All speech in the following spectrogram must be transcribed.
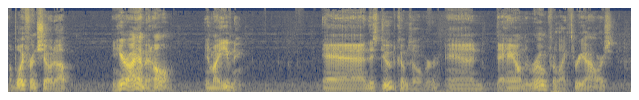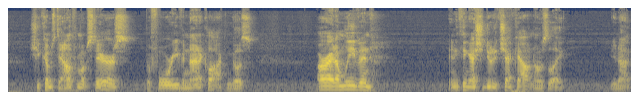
A boyfriend showed up, and here I am at home in my evening. And this dude comes over, and they hang out in the room for like three hours. She comes down from upstairs before even nine o'clock and goes, All right, I'm leaving. anything I should do to check out?" And I was like, "You're not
